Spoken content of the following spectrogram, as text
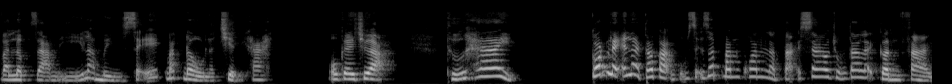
và lập dàn ý là mình sẽ bắt đầu là triển khai. Ok chưa ạ? Thứ hai, có lẽ là các bạn cũng sẽ rất băn khoăn là tại sao chúng ta lại cần phải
